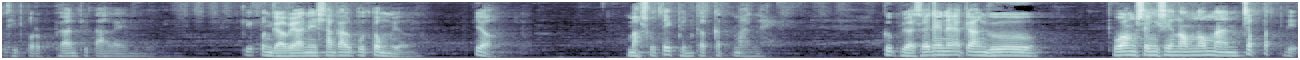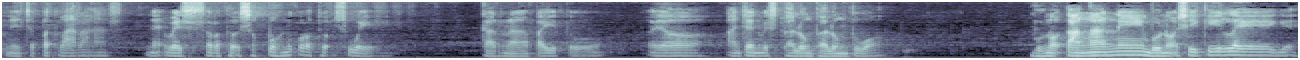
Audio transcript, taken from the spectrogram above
diperban ditaleni. Iki penggaweane sangkal putung ya. Ya. Maksudnya ben keket maneh. Ku biasane nek kanggo wong sing sing nom-noman cepet ndikne, cepet waras. Nek wis rada sepuh niku rada suwe. Karena apa itu? Ya ancen wis balung-balung tua. Mbunok tangane, mbunok sikile nggih.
